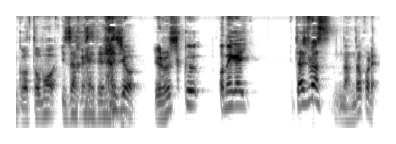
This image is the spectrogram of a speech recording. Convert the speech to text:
ごとも居酒屋でラジオよろしくお願いいたします。なんだこれ。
